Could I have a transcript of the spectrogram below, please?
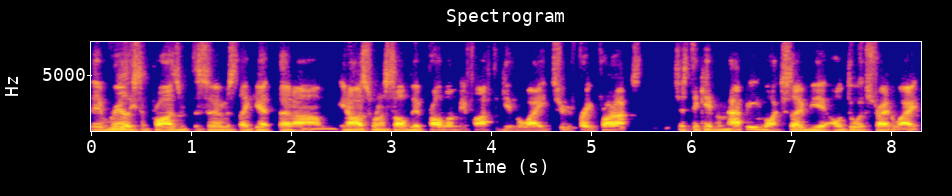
they're really surprised with the service they get. That um, you know I just want to solve their problem. If I have to give away two free products just to keep them happy, like so be it. I'll do it straight away.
